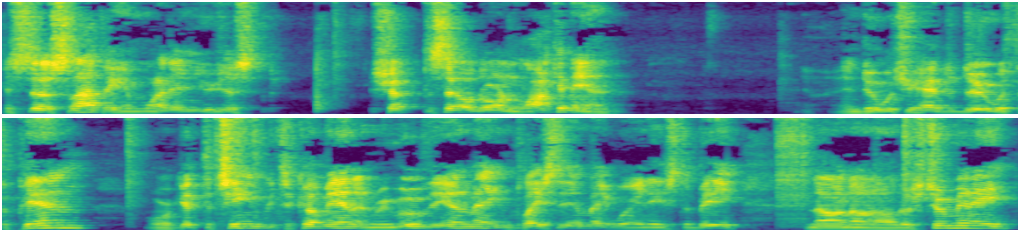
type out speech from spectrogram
instead of slapping him, why didn't you just shut the cell door and lock him in? And do what you had to do with the pin, or get the team to come in and remove the inmate and place the inmate where he needs to be. No, no, no. There's too many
